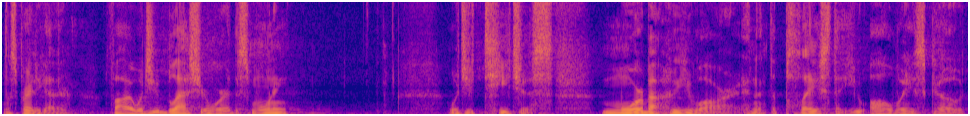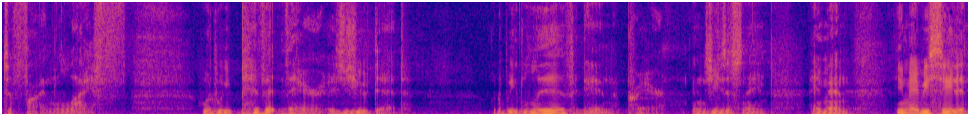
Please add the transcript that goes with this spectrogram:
Let's pray together. Father, would you bless your word this morning? Would you teach us more about who you are and that the place that you always go to find life? Would we pivot there as you did? Would we live in prayer? In Jesus' name, amen. You may be seated.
